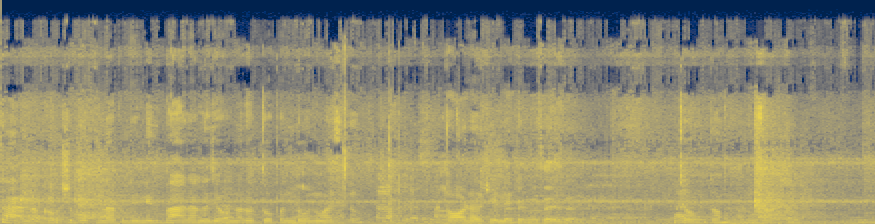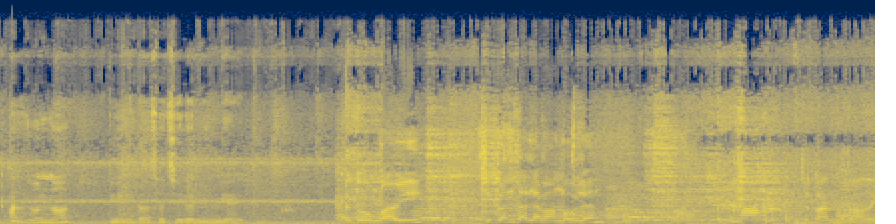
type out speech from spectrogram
खायला. कवशी भूक लागलेली. बाराला जेवणार होतो पण दोन वाजलं. आता ऑर्डर केले फेमस आहे इथं. जेवतो अजून ना तीन तासाची रनिंग आहे तर दोघावी चिकन थाल्या मागवलं हा चिकन थाळी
